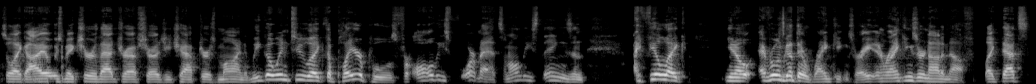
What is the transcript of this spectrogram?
So like I always make sure that draft strategy chapter is mine. And we go into like the player pools for all these formats and all these things. And I feel like you know, everyone's got their rankings, right? And rankings are not enough. Like that's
